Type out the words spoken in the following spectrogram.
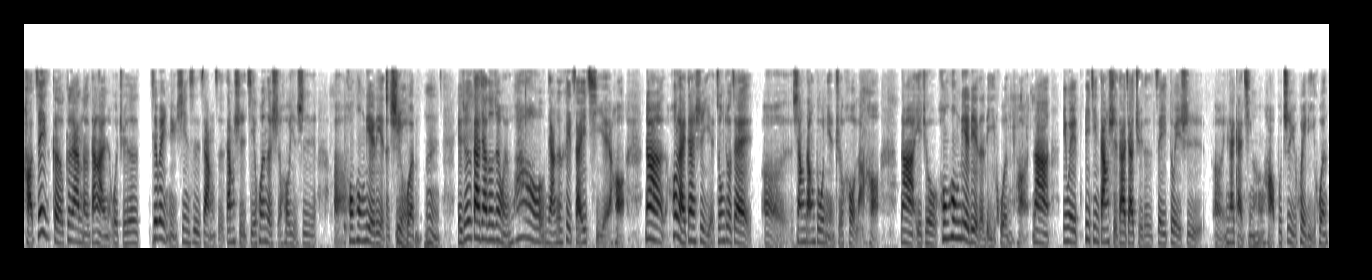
好，这个个案呢，当然，我觉得这位女性是这样子，当时结婚的时候也是呃轰轰烈烈的结婚，哦、嗯，也就是大家都认为哇哦，两个可以在一起耶哈。那后来，但是也终究在呃相当多年之后了哈，那也就轰轰烈烈的离婚哈。那因为毕竟当时大家觉得这一对是呃应该感情很好，不至于会离婚，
